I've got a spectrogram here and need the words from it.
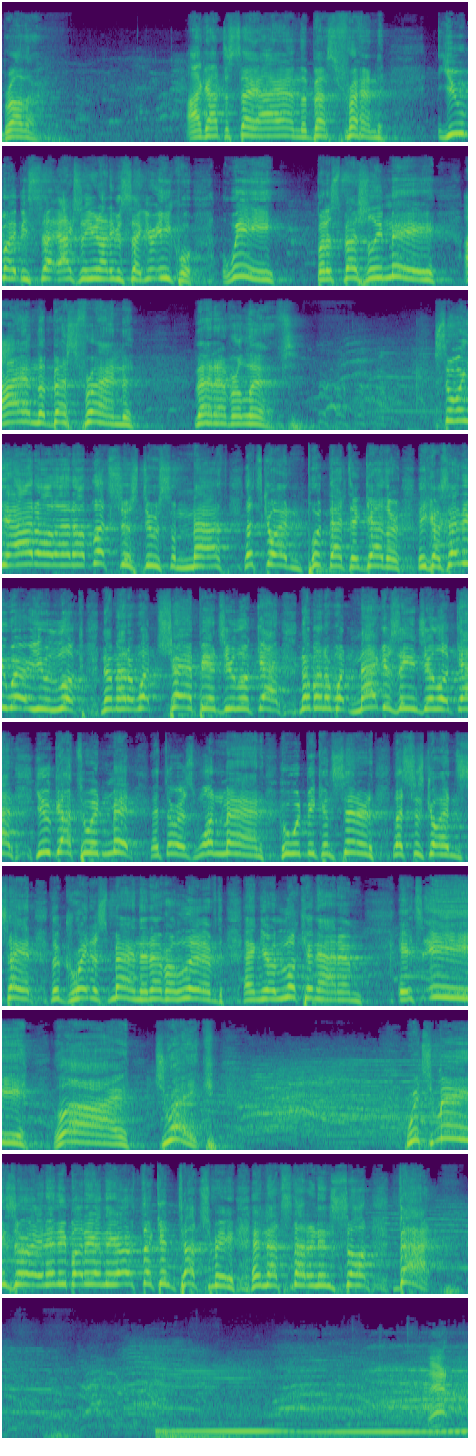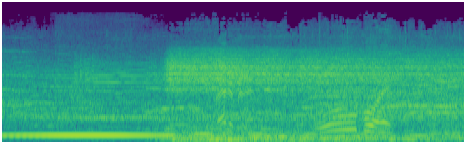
Brother, I got to say I am the best friend. You might be, actually, you're not even second, you're equal. We, but especially me, I am the best friend that ever lived. So when you add all that up, let's just do some math. Let's go ahead and put that together because anywhere you look, no matter what champions you look at, no matter what magazines you look at, you got to admit that there is one man who would be considered, let's just go ahead and say it, the greatest man that ever lived. And you're looking at him. It's Eli Drake. Which means there ain't anybody on the earth that can touch me. And that's not an insult. That That. Wait a minute. Oh boy.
